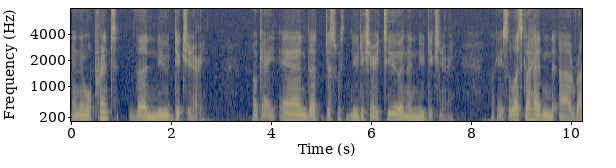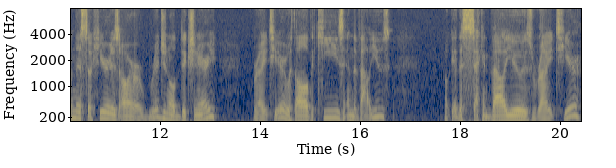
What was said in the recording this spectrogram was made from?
and then we'll print the new dictionary. Okay, and that just with new dictionary 2 and then new dictionary. Okay, so let's go ahead and uh, run this. So here is our original dictionary right here with all the keys and the values. Okay, the second value is right here.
